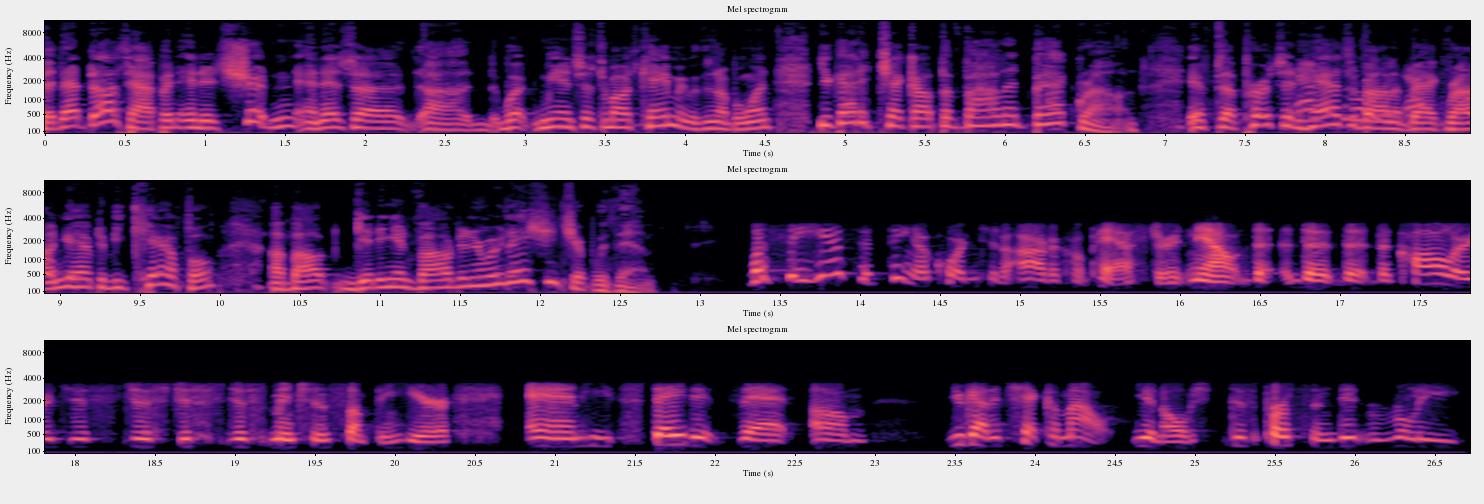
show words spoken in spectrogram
that that does happen, and it shouldn't. And as uh, uh, what me and Sister Moss came in with number one, you got to check out the violent background. If the person Absolutely, has a violent background, you have to be careful about getting involved in a relationship with them. Well, see, here's the thing. According to the article, Pastor. Now, the the the, the caller just just just just mentioned something here, and he stated that um, you got to check him out. You know, this person didn't really.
